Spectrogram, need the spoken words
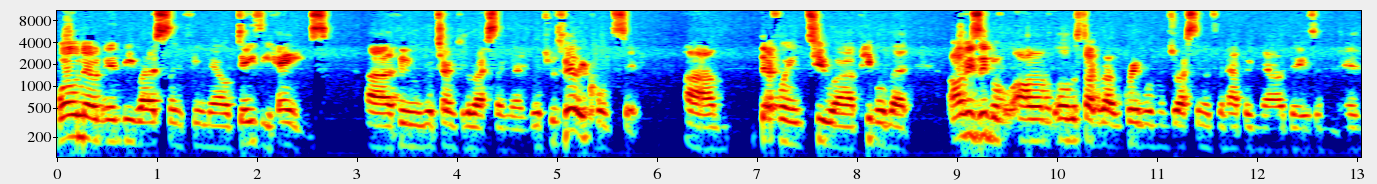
well-known indie wrestling female Daisy Hayes, uh, who returned to the wrestling ring, which was very cool to see. Um, definitely uh, people that obviously but all, all this talk about great women's wrestling that's been happening nowadays and, in,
